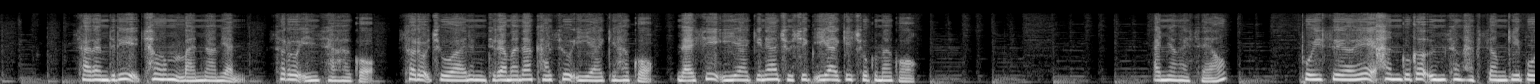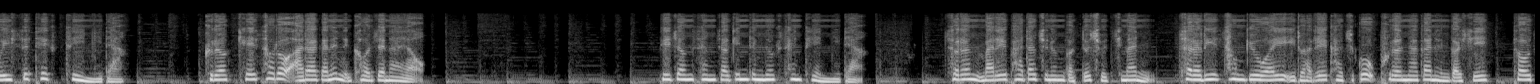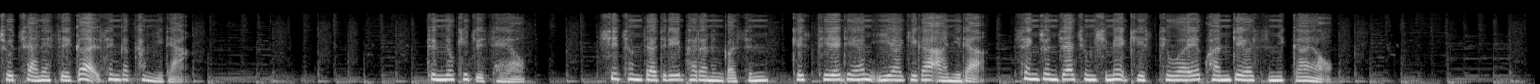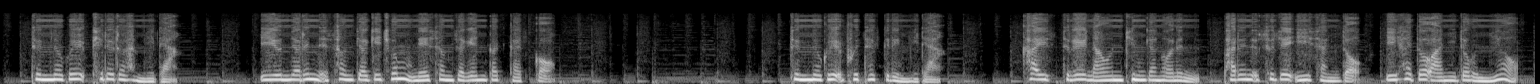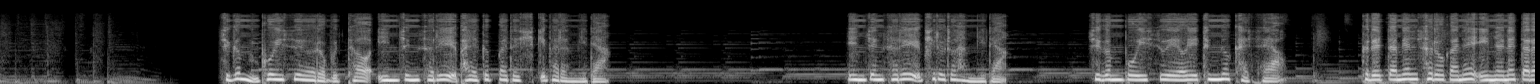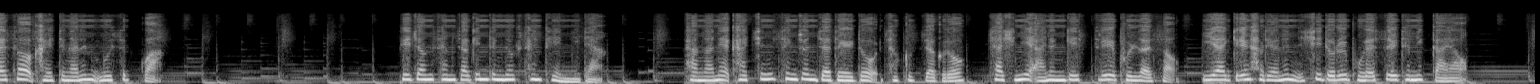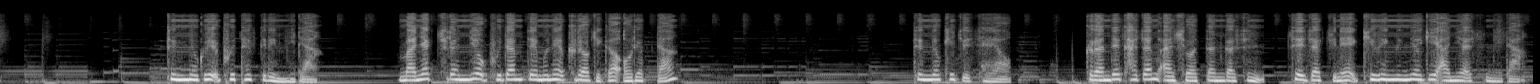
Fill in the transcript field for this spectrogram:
사람들이 처음 만나면 서로 인사하고 서로 좋아하는 드라마나 가수 이야기하고 날씨 이야기나 주식 이야기 조금 하고 안녕하세요. 보이스웨어의 한국어 음성 합성기 보이스 텍스트입니다. 그렇게 서로 알아가는 거잖아요. 비정상적인 등록 상태입니다. 저런 말을 받아주는 것도 좋지만 차라리 성교와의 일화를 가지고 풀어나가는 것이 더 좋지 않았을까 생각합니다. 등록해주세요. 시청자들이 바라는 것은 게스트에 대한 이야기가 아니라 생존자 중심의 게스트와의 관계였으니까요. 등록을 필요로 합니다. 이윤열은 성격이 좀 내성적인 것 같고 등록을 부탁드립니다. 카이스트를 나온 김경원은 바른 수제 이상도 이하도 아니더군요. 지금 보이스웨어로부터 인증서를 발급받으시기 바랍니다. 인증서를 필요로 합니다. 지금 보이스웨어에 등록하세요. 그랬다면 서로 간의 인연에 따라서 갈등하는 모습과 비정상적인 등록 상태입니다. 방 안에 갇힌 생존자들도 적극적으로 자신이 아는 게스트를 불러서 이야기를 하려는 시도를 보였을 테니까요. 등록을 부탁드립니다. 만약 출연료 부담 때문에 그러기가 어렵다? 등록해주세요. 그런데 가장 아쉬웠던 것은 제작진의 기획 능력이 아니었습니다.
